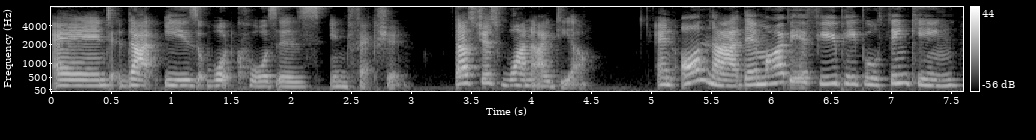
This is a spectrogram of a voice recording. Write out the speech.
and that is what causes infection. That's just one idea. And on that, there might be a few people thinking,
